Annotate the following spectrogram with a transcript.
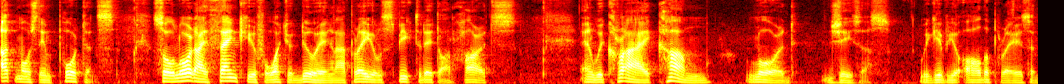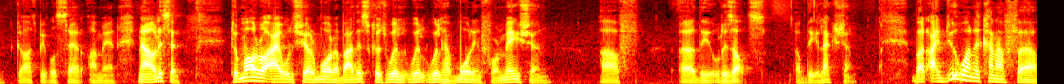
utmost importance. So, Lord, I thank you for what you're doing, and I pray you'll speak today to our hearts. And we cry, Come, Lord Jesus. We give you all the praise, and God's people said, Amen. Now, listen. Tomorrow I will share more about this because we'll, we'll, we'll have more information of uh, the results of the election. But I do want to kind of uh,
